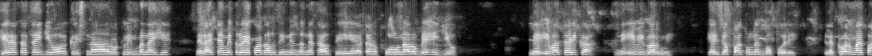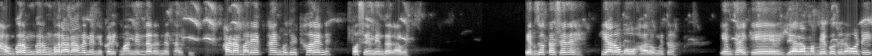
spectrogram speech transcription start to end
ઘેરે તો થઈ ગયો. હવે ક્રિષ્ના રોટલી બનાવી છે. ને રાતે મિત્રો એક વાગ્યા સુધી નીંદર નથી આવતી. અટાણે ફૂલ ઉનારો બેહી ગયો. ને એવા તડકા ને એવી ગરમી. ક્યાંય જપાતું નથી બપોરે. એટલે ઘરમાં પાછા ગરમ ગરમ વરાર આવે ને એટલે ઘડીકમાં નીંદર જ નથી આવતી સાડા બાર એક થાય ને બધું ઠરે ને પછી નીંદર આવે. એક જોતા છે ને, હિયારો બહુ સારો મિત્રો. એમ થાય કે હિયારામાં બે ગોદડા ઓઢી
